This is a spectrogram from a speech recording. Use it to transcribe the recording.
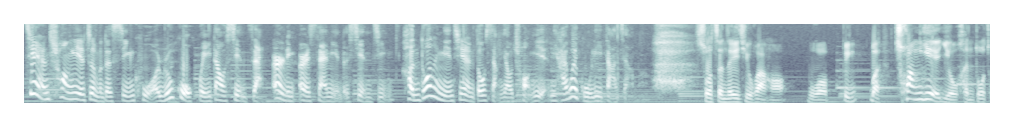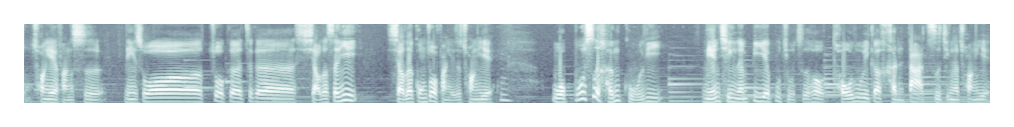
既然创业这么的辛苦哦，如果回到现在二零二三年的现今，很多的年轻人都想要创业，你还会鼓励大家吗？说真的一句话哈，我并不创业有很多种创业方式。你说做个这个小的生意。小的工作坊也是创业，我不是很鼓励年轻人毕业不久之后投入一个很大资金的创业，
